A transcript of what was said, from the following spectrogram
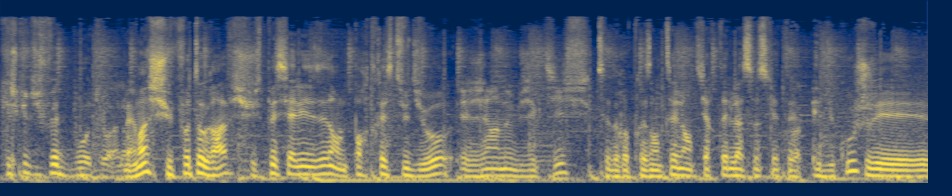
Qu'est-ce que tu fais de beau toi Mais moi, je suis photographe, je suis spécialisé dans le portrait studio et j'ai un objectif, c'est de représenter l'entièreté de la société. Et du coup, j'ai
